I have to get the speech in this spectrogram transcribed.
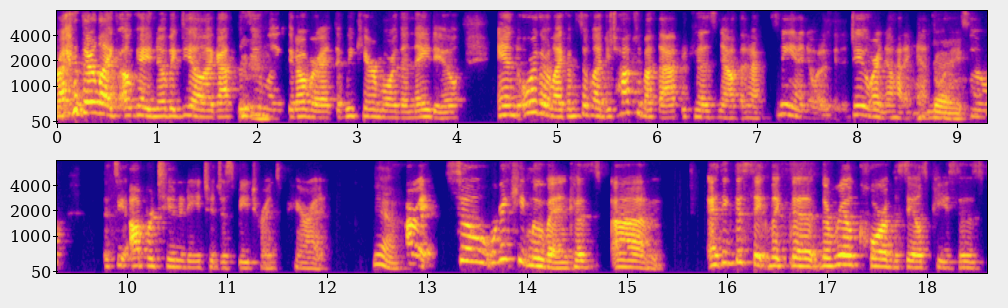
right? They're like okay no big deal. I got the zoom link. Get over it. That we care more than they do. And or they're like i'm so glad you talked about that because now that happens to me i know what i'm going to do. Or i know how to handle Right. it so it's the opportunity to just be transparent. Yeah. all right. So we're going to keep moving because um i think this like the the real core of the sales piece is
